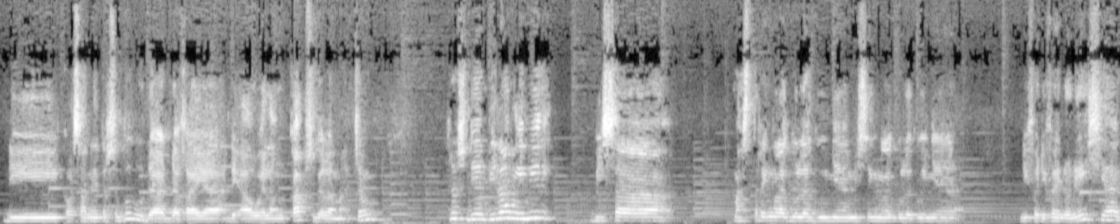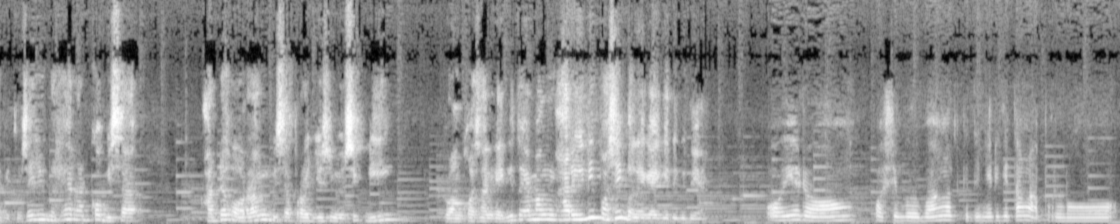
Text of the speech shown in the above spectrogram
di kosannya tersebut udah ada kayak DAW lengkap segala macam. Terus dia bilang ini bisa mastering lagu-lagunya, mixing lagu-lagunya diva-diva Indonesia gitu. Saya juga heran kok bisa ada orang bisa produce musik di ruang kosan kayak gitu. Emang hari ini possible ya kayak gitu-gitu ya? Oh iya dong, possible banget gitu. Jadi kita nggak perlu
